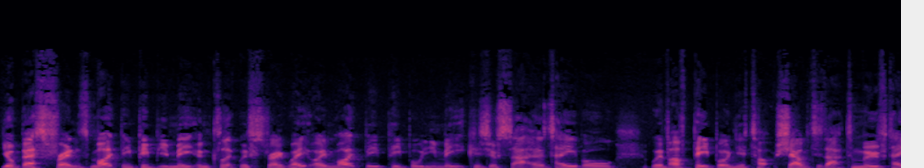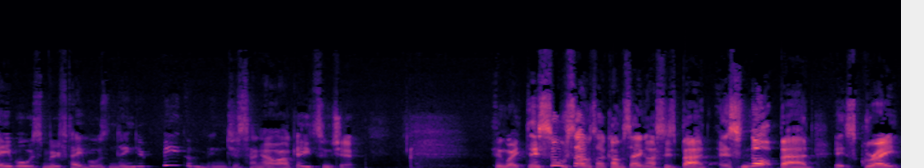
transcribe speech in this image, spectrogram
your best friends might be people you meet and click with straight away, or it might be people you meet because you're sat at a table with other people and you're t- shouted at to move tables, move tables, and then you meet them and just hang out arcades and shit. Anyway, this all sounds like I'm saying us is bad. It's not bad, it's great,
